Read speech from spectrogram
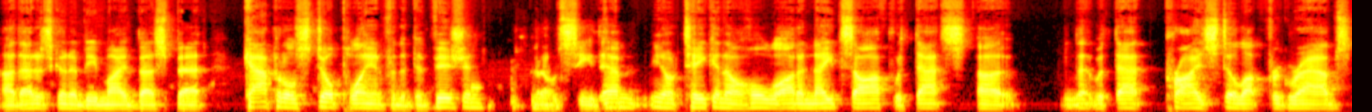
Uh, that is going to be my best bet. Capitals still playing for the division. I don't see them, you know, taking a whole lot of nights off with that, uh, that with that prize still up for grabs.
